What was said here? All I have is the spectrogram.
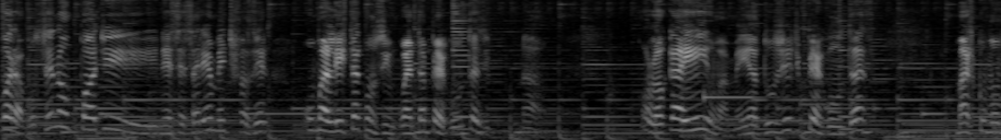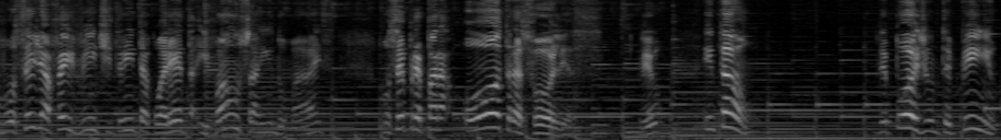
Agora, você não pode necessariamente fazer uma lista com 50 perguntas. Não. Coloca aí uma meia dúzia de perguntas, mas como você já fez 20, 30, 40 e vão saindo mais, você prepara outras folhas, viu? Então, depois de um tempinho,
